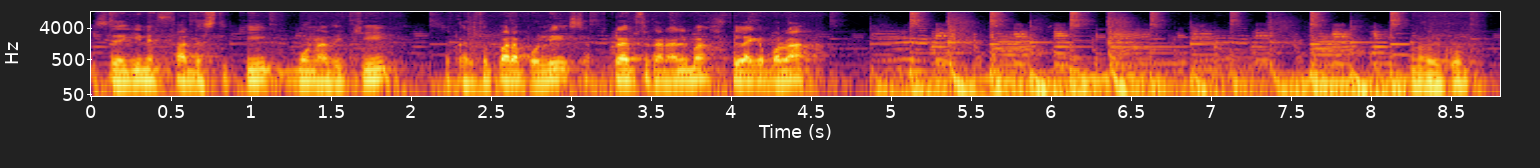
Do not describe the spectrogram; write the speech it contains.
Η συνταγή είναι φανταστική, μοναδική. Σας ευχαριστώ πάρα πολύ. Subscribe στο κανάλι μας. Φιλάκια πολλά. Μοναδικό.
